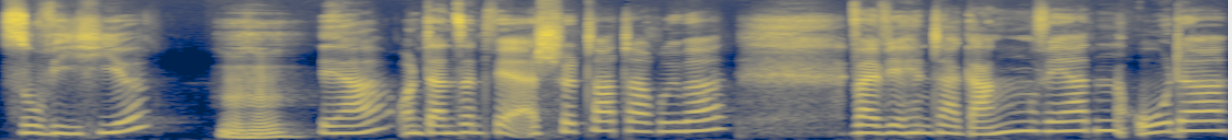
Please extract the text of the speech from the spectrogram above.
so wie hier, Mhm. Ja, und dann sind wir erschüttert darüber, weil wir hintergangen werden. Oder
